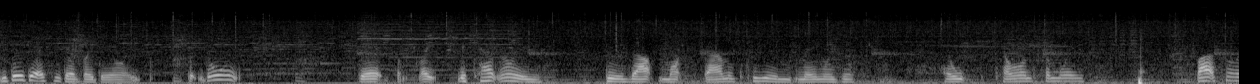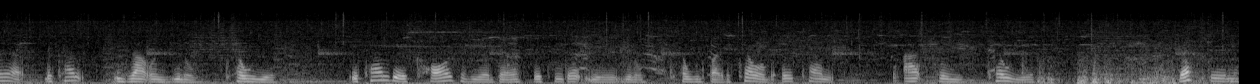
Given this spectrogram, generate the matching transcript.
You do get some Dead by Daylight, but you don't get like, they can't really do that much damage to you, mainly just help kill in some ways. That's really it. They can't exactly, you know, kill you it can be a cause of your death, they can get you, you know, killed by the killer, but they can't actually kill you. This game,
